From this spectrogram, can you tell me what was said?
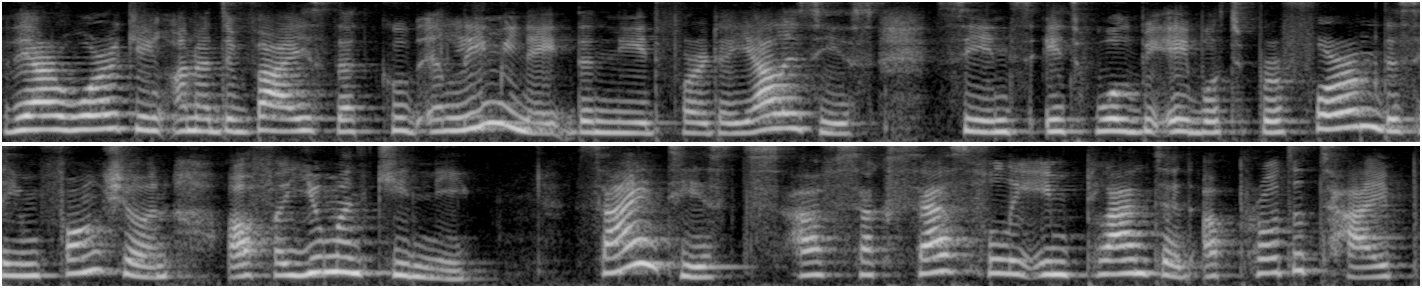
They are working on a device that could eliminate the need for dialysis since it will be able to perform the same function of a human kidney. Scientists have successfully implanted a prototype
